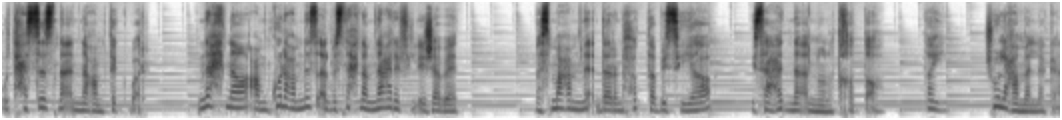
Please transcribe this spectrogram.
وتحسسنا إنها عم تكبر. نحن عم نكون عم نسأل بس نحن بنعرف الإجابات. بس ما عم نقدر نحطها بسياق يساعدنا إنه نتخطاها. طيب شو العمل لكن؟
